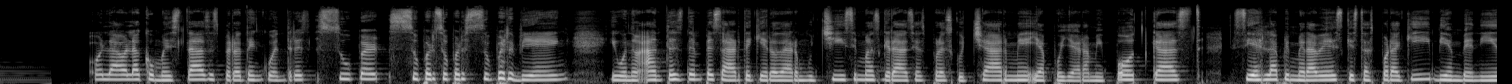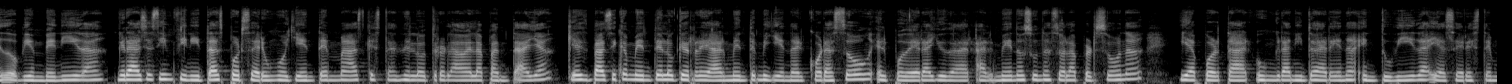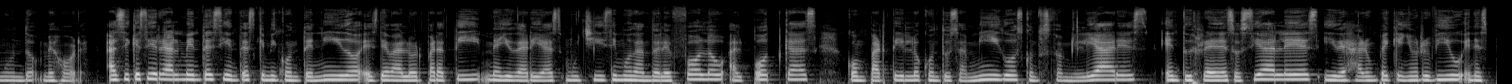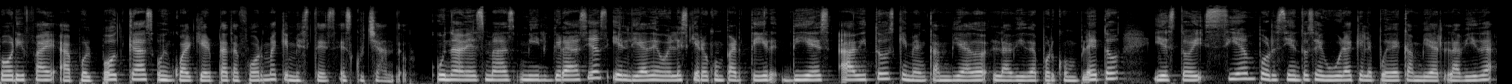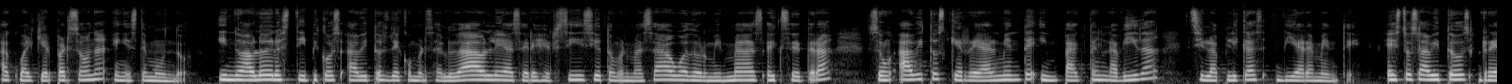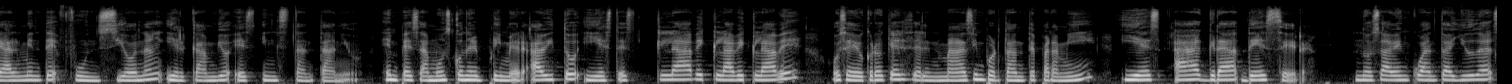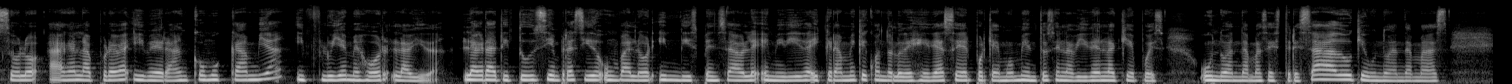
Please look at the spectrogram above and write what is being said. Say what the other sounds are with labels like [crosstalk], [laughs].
Hola, hola, ¿cómo estás? Espero te encuentres súper, súper, súper, súper bien. Y bueno, antes de empezar te quiero dar muchísimas gracias por escucharme y apoyar a mi podcast. Si es la primera vez que estás por aquí, bienvenido, bienvenida. Gracias infinitas por ser un oyente más que está en el otro lado de la pantalla, que es básicamente lo que realmente me llena el corazón, el poder ayudar al menos una sola persona y aportar un granito de arena en tu vida y hacer este mundo mejor. Así que si realmente sientes que mi contenido es de valor para ti, me ayudarías muchísimo dándole follow al podcast, compartirlo con tus amigos, con tus familiares, en tus redes sociales y dejar un pequeño review en Spotify, Apple Podcast o en cualquier plataforma que me estés escuchando. Una vez más, mil gracias y el día de hoy les quiero compartir 10 hábitos que me han cambiado la vida por completo y estoy 100% segura que le puede cambiar la vida a cualquier persona en este mundo. Y no hablo de los típicos hábitos de comer saludable, hacer ejercicio, tomar más agua, dormir más, etc. Son hábitos que realmente impactan la vida si lo aplicas diariamente. Estos hábitos realmente funcionan y el cambio es instantáneo. Empezamos con el primer hábito y este es clave, clave, clave. O sea, yo creo que es el más importante para mí y es agradecer. No saben cuánto ayuda, solo hagan la prueba y verán cómo cambia y fluye mejor la vida. La gratitud siempre ha sido un valor indispensable en mi vida y créanme que cuando lo dejé de hacer, porque hay momentos en la vida en la que pues uno anda más estresado, que uno anda más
